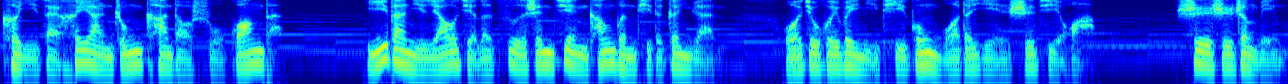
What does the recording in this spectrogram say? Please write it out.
可以在黑暗中看到曙光的。一旦你了解了自身健康问题的根源，我就会为你提供我的饮食计划。事实证明，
